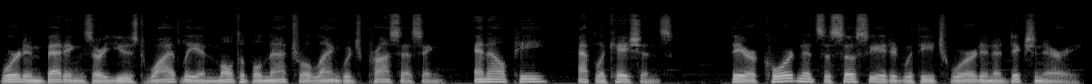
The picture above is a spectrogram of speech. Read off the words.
Word embeddings are used widely in multiple natural language processing NLP applications. They are coordinates associated with each word in a dictionary,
